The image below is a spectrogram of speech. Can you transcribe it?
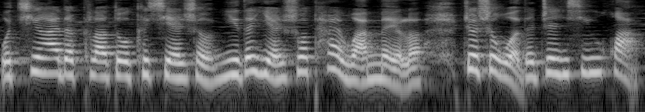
我亲爱的克拉多克先生，你的演说太完美了，这是我的真心话。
